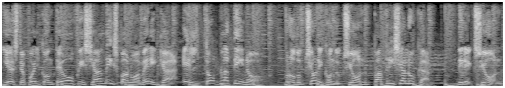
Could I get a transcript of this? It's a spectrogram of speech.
Y este fue el conteo oficial de Hispanoamérica, el Top Latino. Producción y conducción, Patricia Lucar. Dirección,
